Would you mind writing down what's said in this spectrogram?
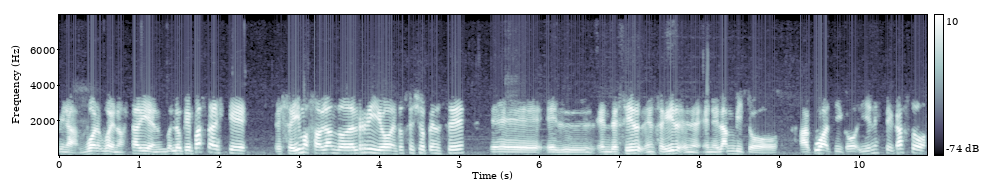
mirá. Bueno, bueno, está bien. Lo que pasa es que eh, seguimos hablando del río, entonces yo pensé eh, el- en decir, en seguir en, en el ámbito acuático y en este caso,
